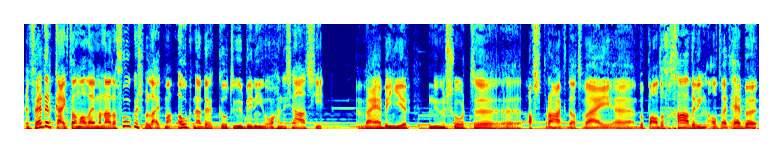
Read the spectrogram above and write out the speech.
verder kijkt dan alleen maar naar dat voorkeursbeleid. Maar ook naar de cultuur binnen je organisatie. Wij hebben hier nu een soort uh, afspraak dat wij uh, een bepaalde vergadering altijd hebben.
